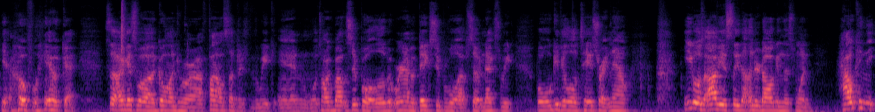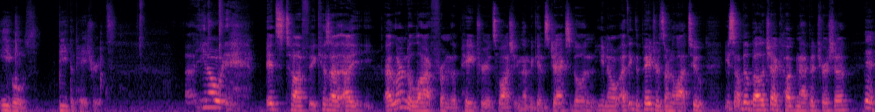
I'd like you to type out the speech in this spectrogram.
Yeah, hopefully. Okay. So I guess we'll uh, go on to our uh, final subject of the week, and we'll talk about the Super Bowl a little bit. We're gonna have a big Super Bowl episode next week, but we'll give you a little taste right now. Eagles, obviously the underdog in this one. How can the Eagles beat the Patriots? Uh, you know, it's tough because I, I I learned a lot from the Patriots watching them against Jacksonville, and you know I think the Patriots learned a lot too. You saw Bill Belichick hug Matt Patricia. Yeah.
